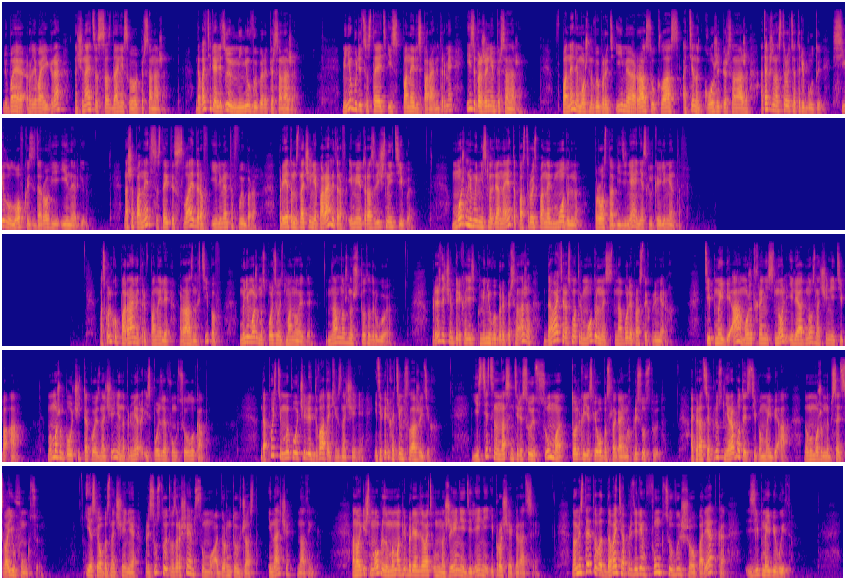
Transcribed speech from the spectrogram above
Любая ролевая игра начинается с создания своего персонажа. Давайте реализуем меню выбора персонажа. Меню будет состоять из панели с параметрами и изображением персонажа. В панели можно выбрать имя, расу, класс, оттенок кожи персонажа, а также настроить атрибуты – силу, ловкость, здоровье и энергию. Наша панель состоит из слайдеров и элементов выбора. При этом значения параметров имеют различные типы. Можем ли мы, несмотря на это, построить панель модульно, просто объединяя несколько элементов. Поскольку параметры в панели разных типов, мы не можем использовать моноиды. Нам нужно что-то другое. Прежде чем переходить к меню выбора персонажа, давайте рассмотрим модульность на более простых примерах. Тип maybe_a может хранить 0 или одно значение типа a. Мы можем получить такое значение, например, используя функцию lookup. Допустим, мы получили два таких значения, и теперь хотим сложить их. Естественно, нас интересует сумма, только если оба слагаемых присутствуют. Операция плюс не работает с типом maybe_a, но мы можем написать свою функцию. Если оба значения присутствуют, возвращаем сумму, обернутую в just, иначе nothing. Аналогичным образом мы могли бы реализовать умножение, деление и прочие операции. Но вместо этого давайте определим функцию высшего порядка zip maybe with.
